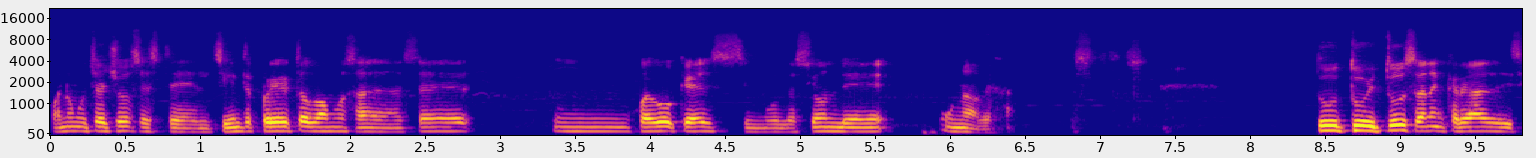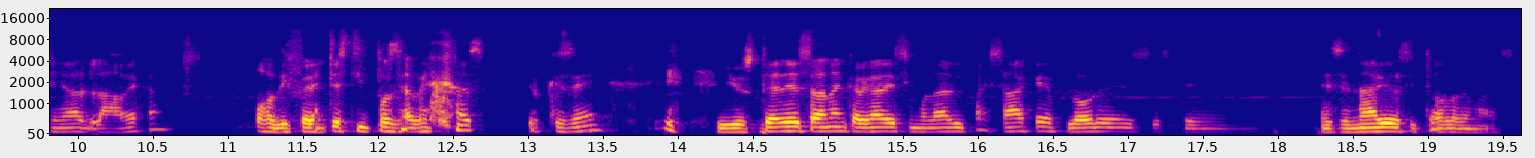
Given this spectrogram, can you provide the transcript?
bueno, muchachos, este, el siguiente proyecto vamos a hacer un juego que es simulación de una abeja. Tú, tú y tú se van a encargar de diseñar la abeja o diferentes tipos de abejas, yo qué sé. Y ustedes se van a encargar de simular el paisaje, flores, este, escenarios y todo lo demás.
